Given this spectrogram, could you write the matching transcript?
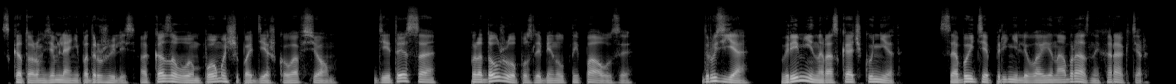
с которым земляне подружились, оказывал им помощь и поддержку во всем. Диетесса продолжила после минутной паузы. «Друзья, времени на раскачку нет. События приняли военнообразный характер.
